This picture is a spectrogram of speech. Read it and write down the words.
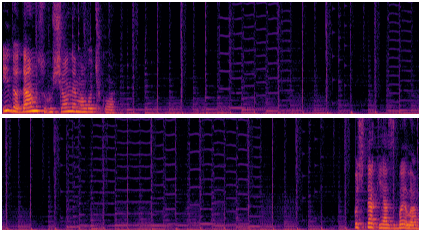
І додам згущене молочко. Ось так я збила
